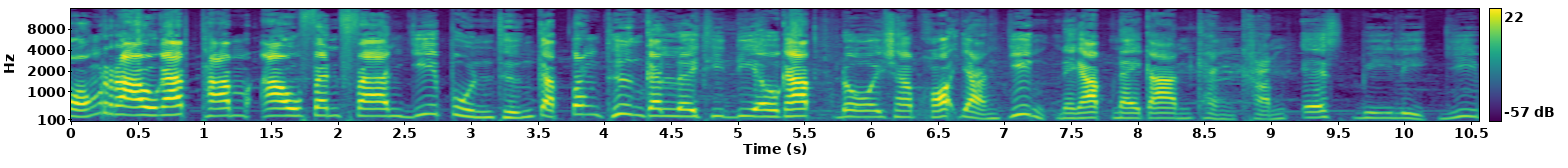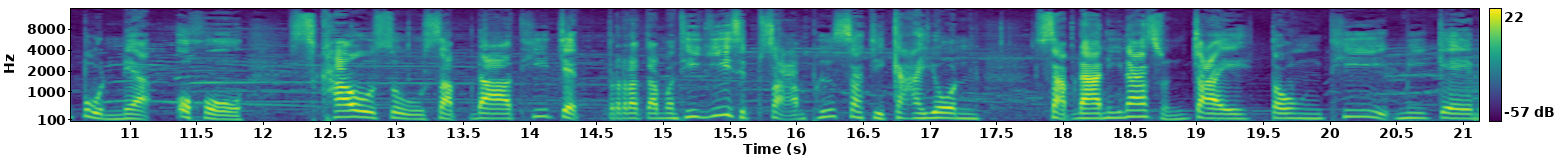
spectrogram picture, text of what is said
ของเราครับทำเอาแฟนๆ ญี่ปุ่นถึงกับต้องทึ่งกันเลยทีเดียวครับ โดยเฉพาะอย่างยิ่งนะครับ ในการแข่งขัน SB League ญี่ปุ่นเนี่ย โอ้โห เข้าสู่สัปดาห์ที่ 7 ประจำวันที่ 23 พฤศจิกายน สัปดาห์นี้น่าสนใจตรงที่มีเกม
